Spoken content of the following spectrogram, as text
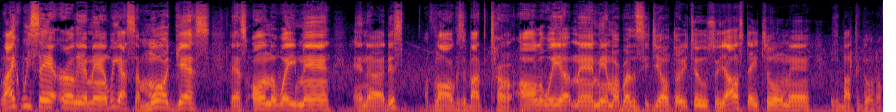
like we said earlier, man, we got some more guests that's on the way, man. And uh, this vlog is about to turn all the way up, man. Me and my brother CJ on 32. So y'all stay tuned, man. It's about to go the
